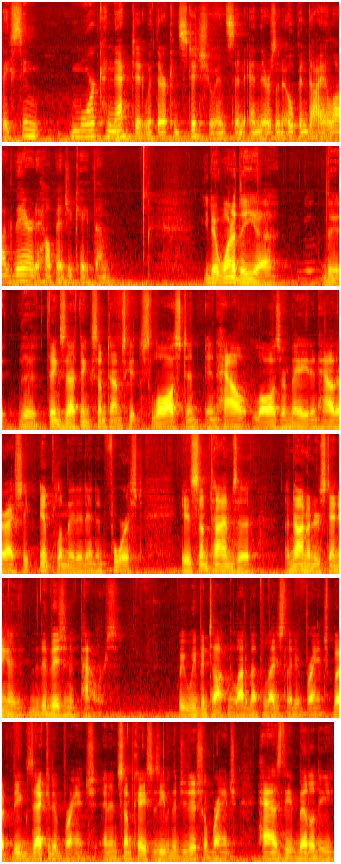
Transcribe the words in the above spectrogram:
they seem more connected with their constituents, and, and there's an open dialogue there to help educate them. You know, one of the uh, the, the things that I think sometimes gets lost in, in how laws are made and how they're actually implemented and enforced is sometimes a, a non understanding of the division of powers we, have been talking a lot about the legislative branch, but the executive branch, and in some cases even the judicial branch, has the ability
